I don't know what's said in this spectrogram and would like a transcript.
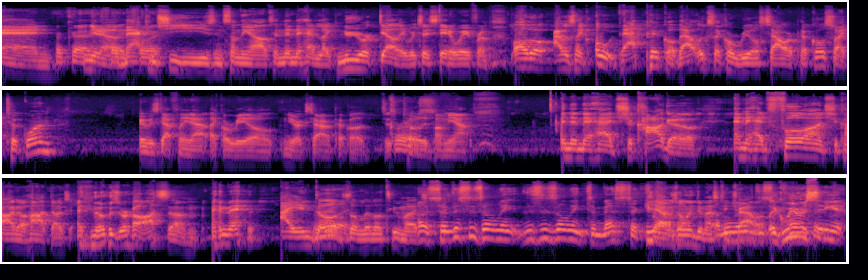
And Okay, you know mac fine. and cheese and something else, and then they had like New York deli, which I stayed away from. Although I was like, "Oh, that pickle, that looks like a real sour pickle," so I took one, it was definitely not like a real New York sour pickle. It just Gross. totally bummed me out. And then they had Chicago, and they had full on Chicago hot dogs, and those were awesome. And then I indulged Really? a little too much. Oh, so this is only this is only domestic. Travel. Yeah, it was only domestic I'm a little travel. Like, we were sitting at-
